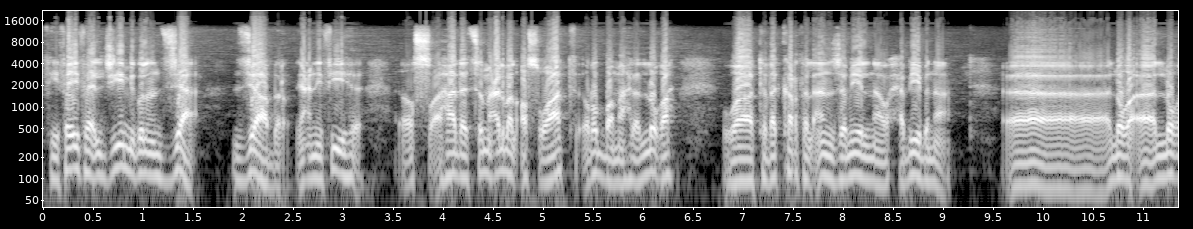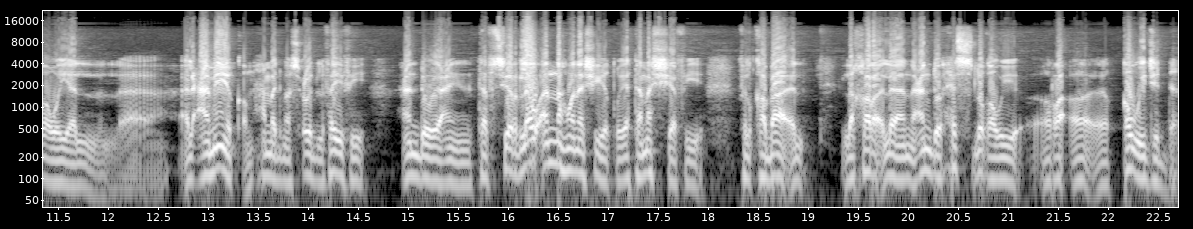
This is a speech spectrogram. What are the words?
في فيفا الجيم يقولون زاء زابر. يعني فيه هذا تسمى علم الأصوات ربما أهل اللغة. وتذكرت الآن زميلنا وحبيبنا آه، اللغوي العميق محمد مسعود الفيفي. عنده يعني تفسير لو أنه نشيط ويتمشى في في القبائل لأن عنده حس لغوي قوي جدا.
